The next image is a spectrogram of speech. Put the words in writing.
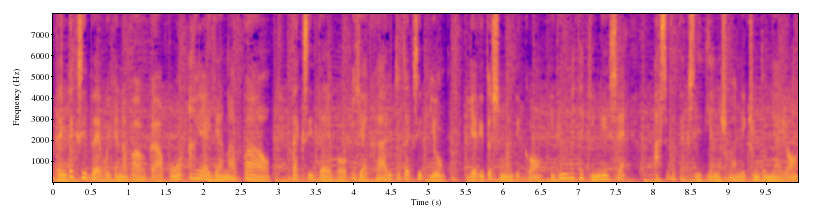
Δεν ταξιδεύω για να πάω κάπου, αλλά για να πάω. Ταξιδεύω για χάρη του ταξιδιού. Γιατί το σημαντικό είναι να μετακινείσαι. Άσε τα ταξίδια να σου ανοίξουν το μυαλό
